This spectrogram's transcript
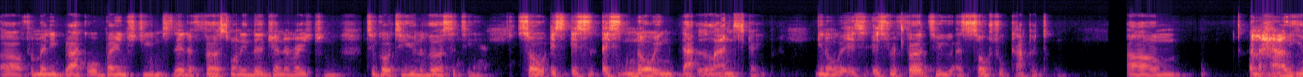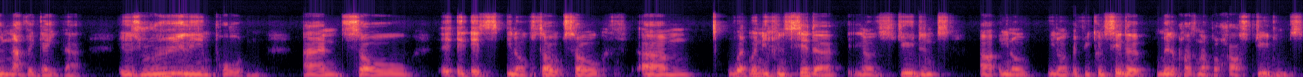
uh, for many black or BAME students, they're the first one in their generation to go to university. So it's it's it's knowing that landscape. You know, it's it's referred to as social capital. Um, and how you navigate that is really important. And so it, it's you know so so um, when, when you consider you know students uh, you know, you know, if you consider middle class and upper class students,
